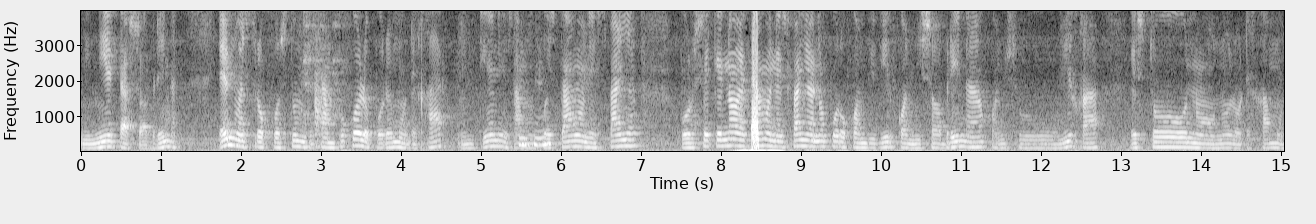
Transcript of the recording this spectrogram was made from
mi, mi nieta sobrina. Es nuestra costumbre, tampoco lo podemos dejar, ¿entiendes? Aunque estamos en España, por ser que no estamos en España, no puedo convivir con mi sobrina, con su hija. Esto no, no lo dejamos.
